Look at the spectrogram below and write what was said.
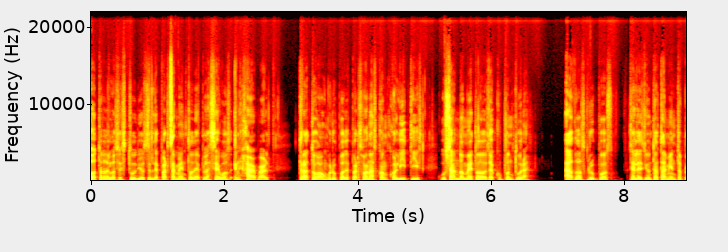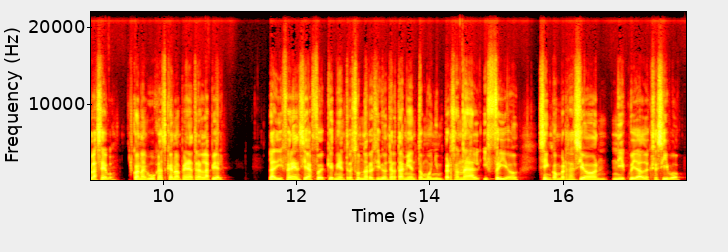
Otro de los estudios del Departamento de Placebos en Harvard trató a un grupo de personas con colitis usando métodos de acupuntura. A dos grupos se les dio un tratamiento placebo, con agujas que no penetran la piel. La diferencia fue que mientras uno recibió un tratamiento muy impersonal y frío, sin conversación ni cuidado excesivo,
